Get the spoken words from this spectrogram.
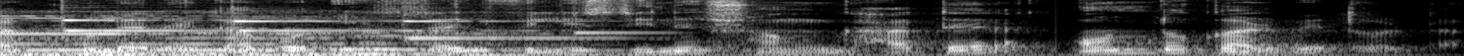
আমরা খুলে দেখাবো ইসরায়েল ফিলিস্তিনের সংঘাতের অন্ধকার ভেতরটা।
